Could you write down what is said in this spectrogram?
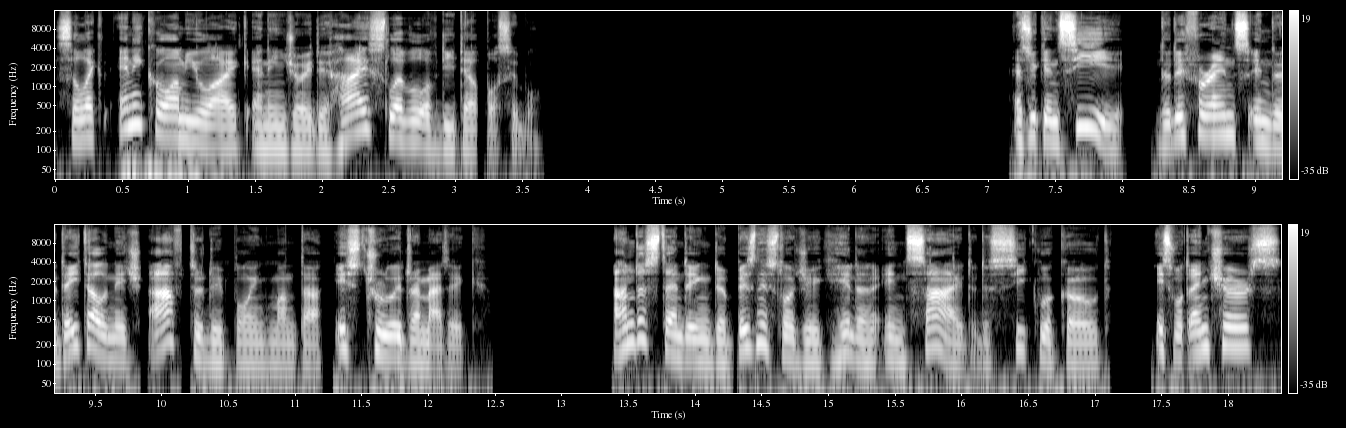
Select any column you like and enjoy the highest level of detail possible. As you can see, the difference in the data lineage after deploying Manta is truly dramatic. Understanding the business logic hidden inside the SQL code is what ensures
